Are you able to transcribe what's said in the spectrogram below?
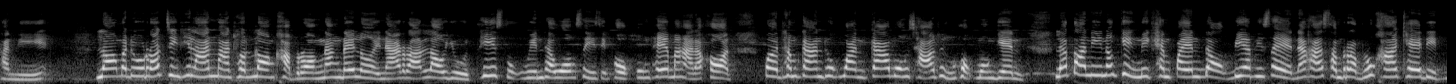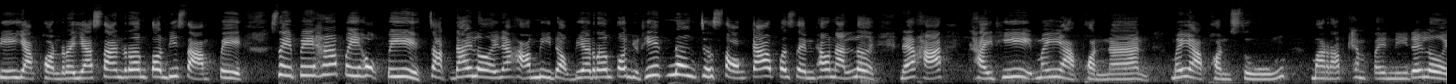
คันนี้ ลองมาดูรถจริงที่ร้านมาทดลองขับลองนั่งได้เลยนะ ร้านเราอยู่ที่สุวินทวงศ์46 กรุงเทพมหานคร เปิดทำการทุกวัน 9 โมงเช้าถึง 6 โมงเย็น และตอนนี้น้องกิ่งมีแคมเปญดอกเบี้ยพิเศษนะคะสำหรับลูกค้าเครดิตดี อยากผ่อนระยะสั้นเริ่มต้นที่ 3 ปี 4 ปี 5 ปี 6 ปี จัดได้เลยนะคะ มีดอกเบี้ยเริ่มต้นอยู่ที่ 1.29%เท่านั้นเลยนะคะ ใครที่ไม่อยากผ่อนนาน ไม่อยากผ่อนสูง มารับแคมเปญนี้ได้เลย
